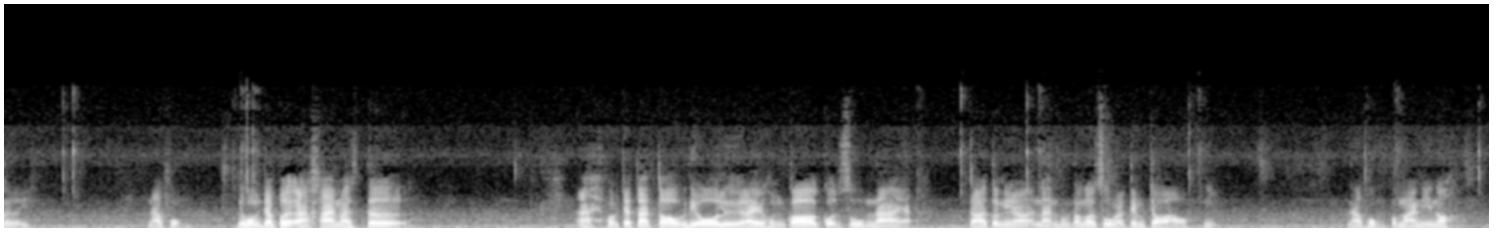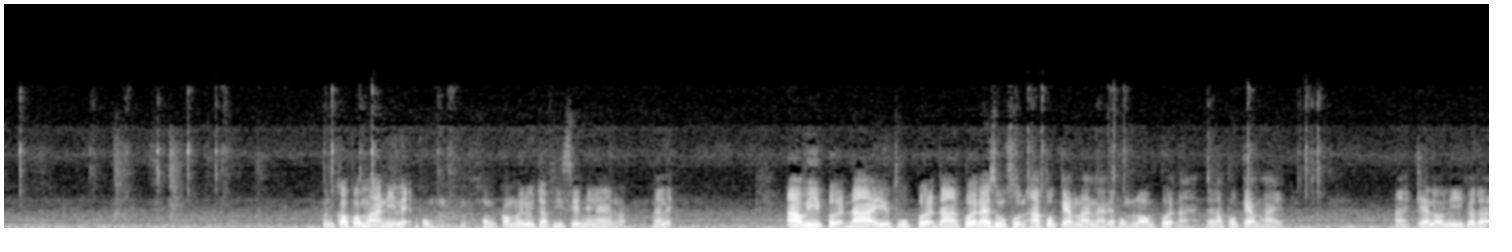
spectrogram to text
เลยนะผมหรือผมจะเปิดอาคายมาสเตอร์อะผมจะตัดต่อวิดีโอหรืออะไรผมก็กดซูมได้อะแต่ว่าตัวนี้นั่นผมต้องกดซูมแบบเต็มจอเอานี่นะผมประมาณนี้เนาะมันก็ประมาณนี้แหละผมผมก็ไม่รู้จะพรีเซนต์ยังไงหรอกนั่นแหละ RV เปิดได้ YouTube เปิดได้ เปิดได้สูงสุด5โปรแกรมนั่นนะ เดี๋ยวผมลองเปิดนะ แต่ละโปรแกรมให้อะแกลเลอรี่ก็ได้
